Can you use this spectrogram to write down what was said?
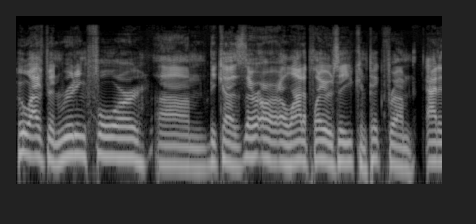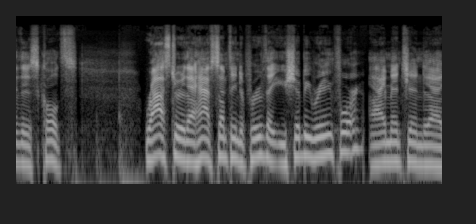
who I've been rooting for, um, because there are a lot of players that you can pick from out of this Colts roster that have something to prove that you should be rooting for. I mentioned uh,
